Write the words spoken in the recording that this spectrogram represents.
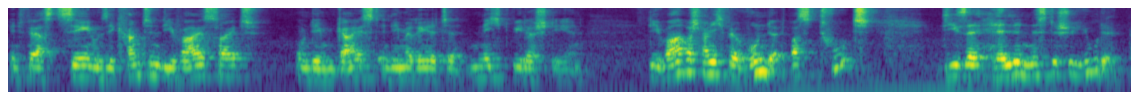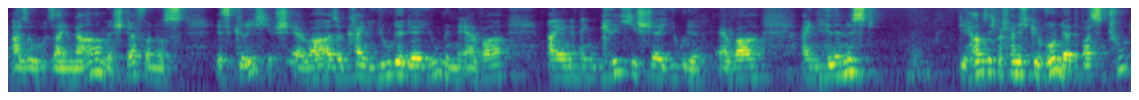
In Vers 10, und sie kannten die Weisheit und dem Geist, in dem er redete, nicht widerstehen. Die waren wahrscheinlich verwundert. Was tut dieser hellenistische Jude? Also sein Name, Stephanus, ist griechisch. Er war also kein Jude der Juden, er war ein, ein griechischer Jude, er war ein Hellenist. Die haben sich wahrscheinlich gewundert, was tut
